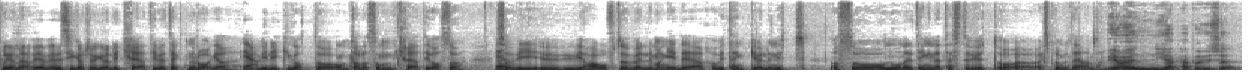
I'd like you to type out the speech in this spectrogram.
Programmerer. Vi er kanskje veldig kreative teknologer. Ja. Vi liker godt å omtale oss som kreative også. Ja. Så vi, vi, har ofte veldig mange ideer, og vi tenker veldig nytt. Også, og noen av de tingene tester vi ut og eksperimenterer med. Vi har jo en ny app her på huset.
